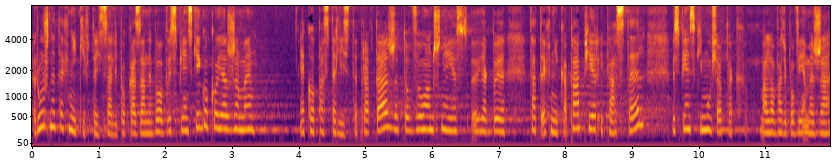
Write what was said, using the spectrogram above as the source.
różne techniki w tej sali pokazane, bo Wyspiańskiego kojarzymy jako pastelistę, prawda? Że to wyłącznie jest y, jakby ta technika, papier i pastel. Wyspiański musiał tak malować, bo wiemy, że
